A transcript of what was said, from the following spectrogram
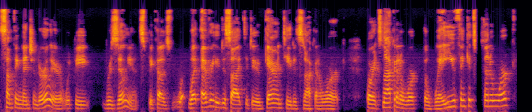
something mentioned earlier, would be resilience, because wh- whatever you decide to do, guaranteed it's not going to work, or it's not going to work the way you think it's going to work.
